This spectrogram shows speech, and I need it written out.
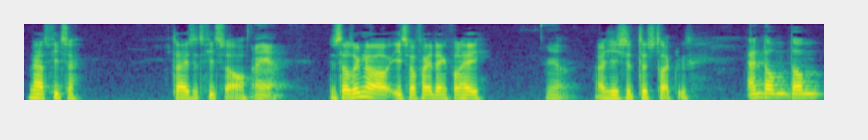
Na het fietsen. Of tijdens het fietsen al. Ah ja. Dus dat is ook nog wel iets waarvan je denkt van... Hé, hey, Ja. als je ze te strak doet. En dan, dan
